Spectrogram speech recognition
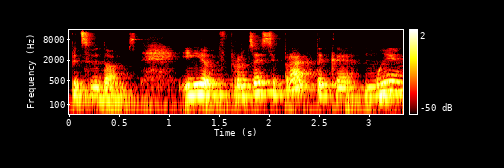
підсвідомість. І в процесі практики ми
